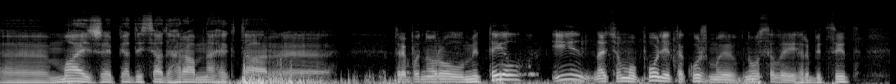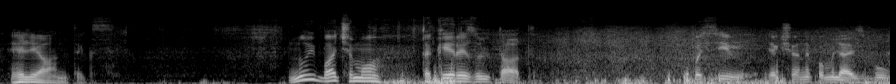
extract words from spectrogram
е, майже 50 грам на гектар е, трибонорол метил і на цьому полі також ми вносили гербіцид Геліантекс. Ну і бачимо такий результат. Посів, якщо я не помиляюсь, був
